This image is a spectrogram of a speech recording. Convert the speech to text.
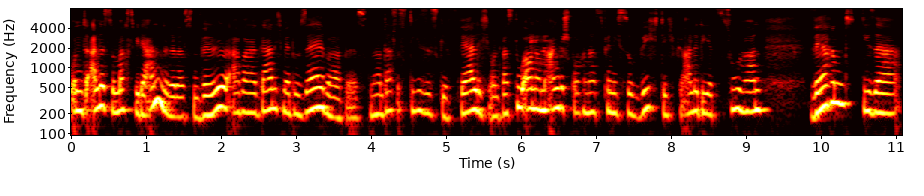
und alles so machst, wie der andere das will, aber gar nicht mehr du selber bist. Ne? Und das ist dieses Gefährliche. Und was du auch nochmal angesprochen hast, finde ich so wichtig für alle, die jetzt zuhören. Während dieser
